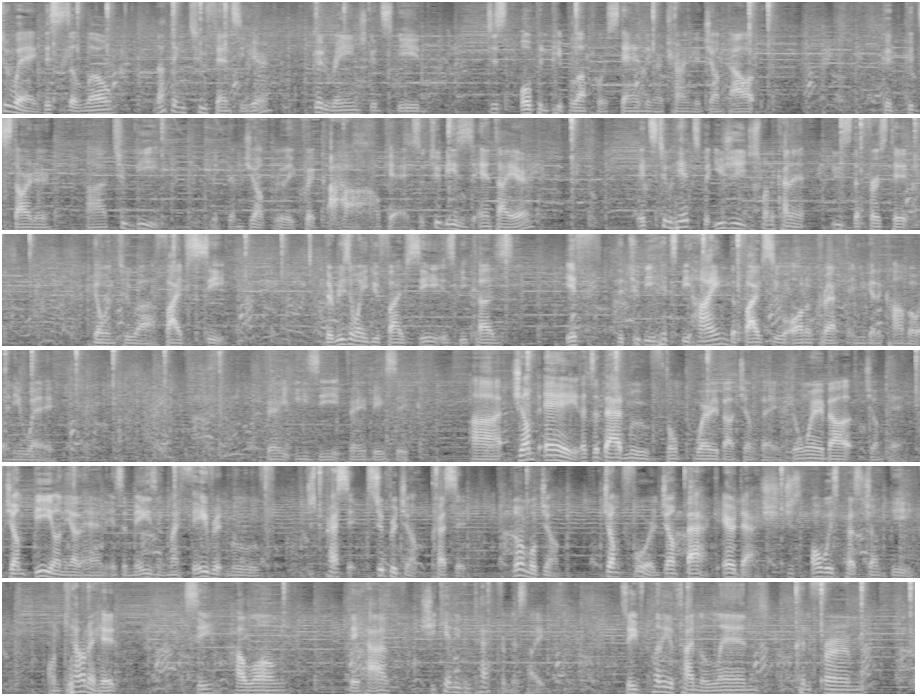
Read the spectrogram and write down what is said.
2A. This is a low. Nothing too fancy here. Good range, good speed. Just open people up who are standing or trying to jump out. Good, good starter. Uh, 2B. Make them jump really quick. Aha, okay. So 2B is anti-air. It's two hits, but usually you just want to kind of use the first hit, go into uh, 5C. The reason why you do 5C is because if the 2B hits behind, the 5C will autocorrect and you get a combo anyway. Very easy, very basic. Uh, jump A, that's a bad move. Don't worry about jump A. Don't worry about jump A. Jump B, on the other hand, is amazing. My favorite move. Just press it. Super jump, press it. Normal jump. Jump forward, jump back, air dash. Just always press jump B. On counter hit, see how long they have. She can't even tech from this height. So you have plenty of time to land, confirm,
